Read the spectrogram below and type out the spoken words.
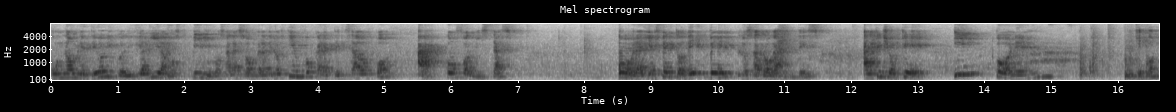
un nombre teórico, diríamos, vivimos a la sombra de los tiempos caracterizados por A. Conformistas. Obra y efecto de B. Los arrogantes. Aquellos que imponen, que con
